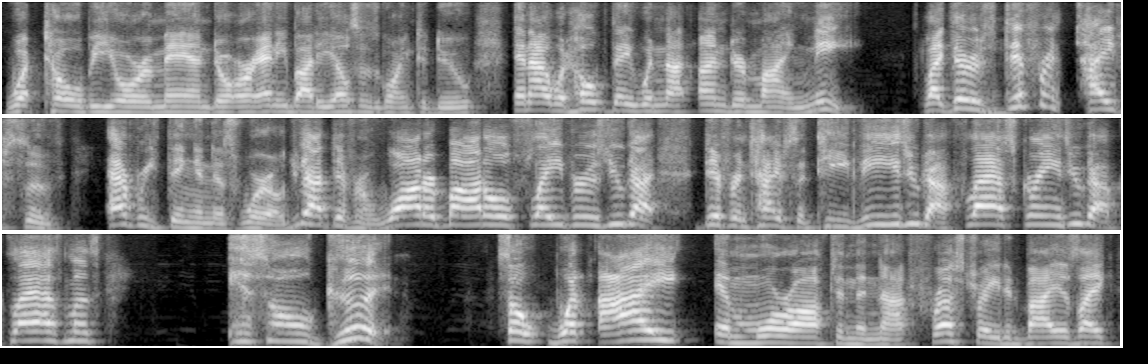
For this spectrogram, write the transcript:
what Toby or Amanda or anybody else is going to do. And I would hope they would not undermine me. Like there's mm-hmm. different types of everything in this world. You got different water bottle flavors. You got different types of TVs. You got flat screens. You got plasmas. It's all good. So what I am more often than not frustrated by is like,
